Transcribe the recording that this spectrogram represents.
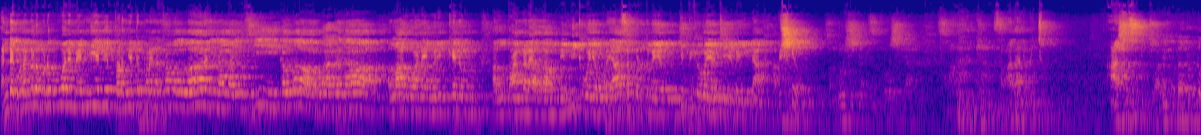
തന്റെ ഗുണങ്ങൾ മുഴുവനും എണ്ണി എണ്ണി പറഞ്ഞിട്ട് പറയണം ഒരിക്കലും താങ്കളെ അള്ളാഹു നിന്ദിക്കുകയോ പ്രയാസപ്പെടുത്തുകയോ ദുഃഖിപ്പിക്കുകയോ ചെയ്യുകയില്ല. അഭിഷേകം സന്തോഷിക്കാം സന്തോഷിക്കാം സമാധാനിക്കാം സമാധാനിപ്പിച്ചു. ആശ്വസിപ്പിച്ചു. അതിൽ പുതപ്പെട്ടു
